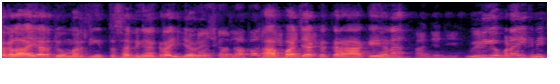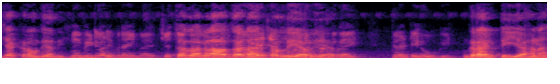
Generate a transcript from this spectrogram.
ਅਗਲਾ ਯਾਰ ਜੋ ਮਰਜ਼ੀ ਤਸੱਲੀਆਂ ਕਰਾਈ ਜਾਵੇ। ਕੋਸ਼ਿਸ਼ ਕਰ ਲਾ ਆਪਾਂ ਦੂਜੀ ਆਪਾਂ ਮੱਝ- ਚੈੱਕ ਕਰਾ ਕੇ ਹਨਾ? ਹਾਂਜੀ ਹਾਂਜੀ। ਵੀਡੀਓ ਬਣਾਈ ਕਿ ਨਹੀਂ ਚੈੱਕ ਕਰਾਉਂਦਿਆਂ ਦੀ? ਨਹੀਂ ਵੀਡੀਓ ਨਹੀਂ ਬਣਾਈ ਮੈਂ ਚੱਲ ਅਗਲਾ ਆਪਦਾ ਡਾਕਟਰ ਲੈ ਆਵੇ ਯਾਰ। ਗਾਰੰਟੀ ਹੋਊਗੀ। ਗਾਰੰਟੀ ਆ ਹਨਾ।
